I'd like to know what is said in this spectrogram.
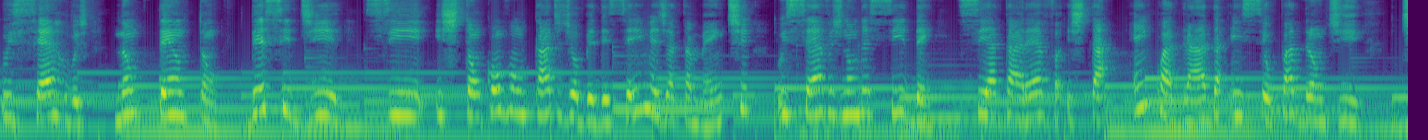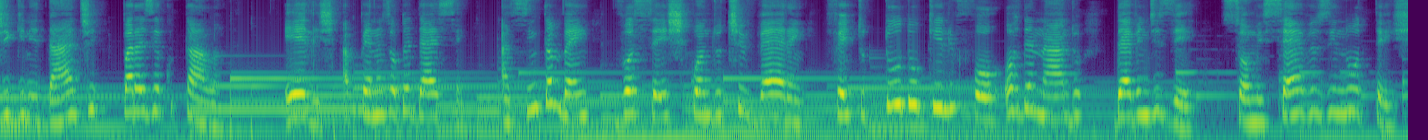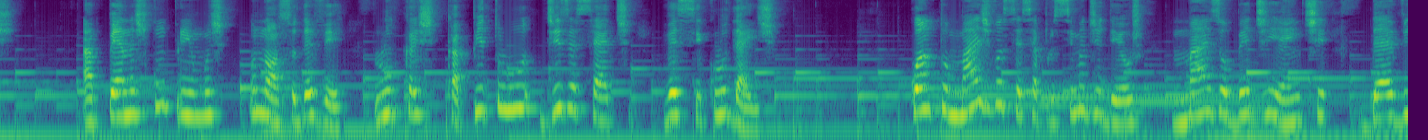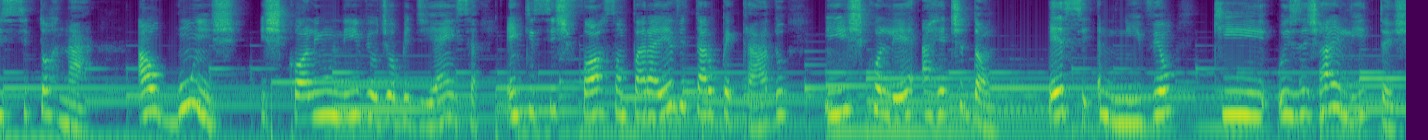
Os servos não tentam decidir se estão com vontade de obedecer imediatamente. Os servos não decidem se a tarefa está enquadrada em seu padrão de dignidade para executá-la. Eles apenas obedecem. Assim também vocês, quando tiverem feito tudo o que lhe for ordenado, devem dizer: somos servos inúteis. Apenas cumprimos o nosso dever. Lucas capítulo 17, versículo 10. Quanto mais você se aproxima de Deus, mais obediente deve se tornar. Alguns escolhem um nível de obediência em que se esforçam para evitar o pecado e escolher a retidão. Esse é nível que os israelitas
